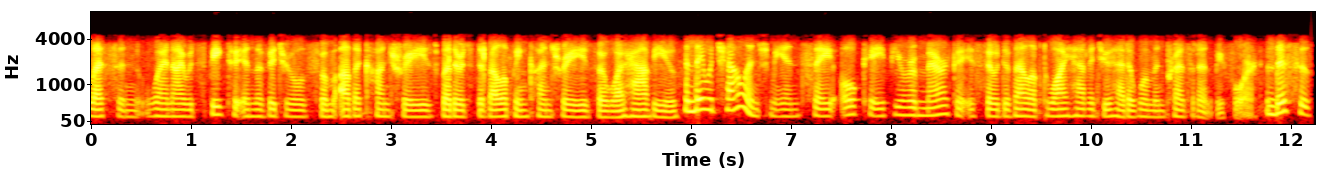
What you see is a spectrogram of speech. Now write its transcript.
lesson when I would speak to individuals from other countries, whether it's developing countries or what have you. And they would challenge me and say, okay, if your America is so developed, why haven't you had a woman president before? And this is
